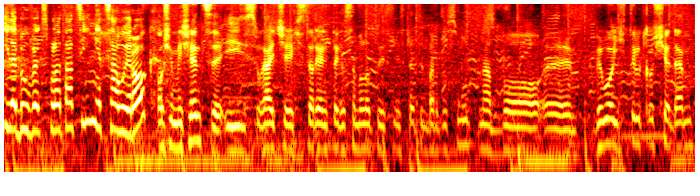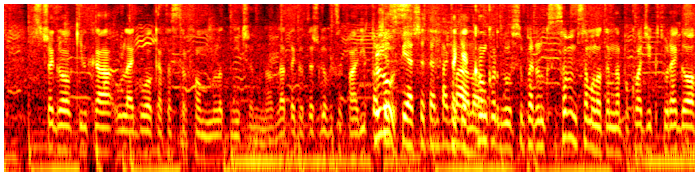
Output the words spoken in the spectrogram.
ile był w eksploatacji? Niecały rok? 8 miesięcy i słuchajcie, historia tego samolotu jest niestety bardzo smutna, bo e, było ich tylko 7, z czego kilka uległo katastrofom lotniczym. No, dlatego też go wycofali. To się spieszy, ten tak, Tak jak. Concorde był super luksusowym samolotem, na pokładzie którego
